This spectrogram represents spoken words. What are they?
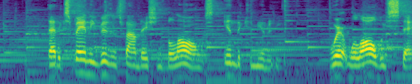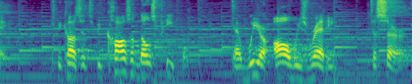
that Expanding Visions Foundation belongs in the community where it will always stay because it's because of those people that we are always ready to serve.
